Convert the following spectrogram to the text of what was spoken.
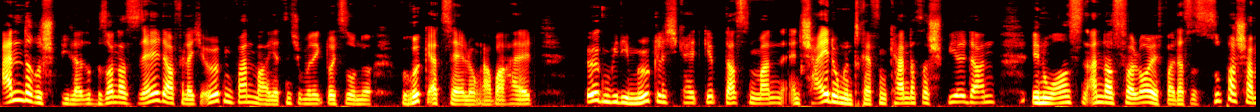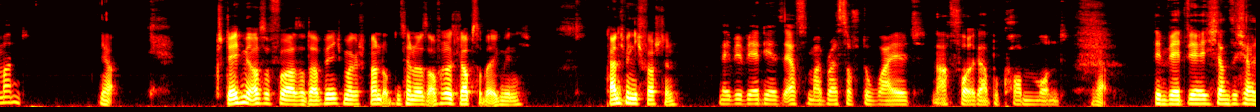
andere Spiele, also besonders Zelda vielleicht irgendwann mal, jetzt nicht unbedingt durch so eine Rückerzählung, aber halt irgendwie die Möglichkeit gibt, dass man Entscheidungen treffen kann, dass das Spiel dann in Nuancen anders verläuft, weil das ist super charmant. Ja. Stell ich mir auch so vor, also da bin ich mal gespannt, ob Nintendo das aufhört, ich glaub's aber irgendwie nicht. Kann ich mir nicht vorstellen. Ne, wir werden jetzt erstmal Breath of the Wild Nachfolger bekommen und ja den werde ich dann sicher.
